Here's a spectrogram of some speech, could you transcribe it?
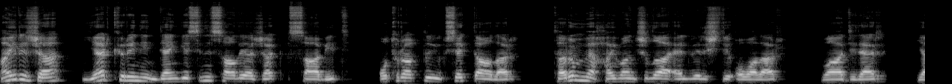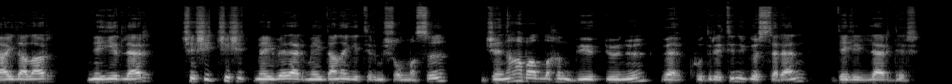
Ayrıca yerkürenin dengesini sağlayacak sabit, oturaklı yüksek dağlar, tarım ve hayvancılığa elverişli ovalar, vadiler, yaylalar, nehirler, çeşit çeşit meyveler meydana getirmiş olması Cenab-ı Allah'ın büyüklüğünü ve kudretini gösteren delillerdir.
